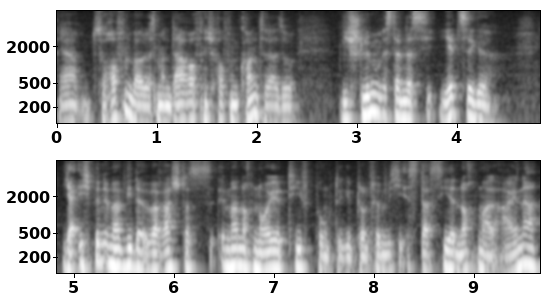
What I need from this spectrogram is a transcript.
ja, zu hoffen war, dass man darauf nicht hoffen konnte. Also wie schlimm ist dann das jetzige ja, ich bin immer wieder überrascht, dass es immer noch neue Tiefpunkte gibt. Und für mich ist das hier nochmal einer,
